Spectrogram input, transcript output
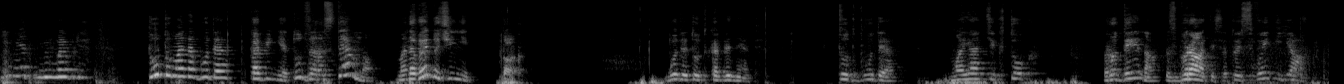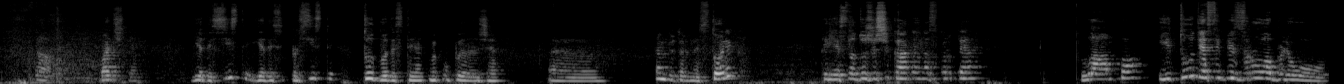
такі меблі. Тут у мене буде кабінет. Тут зараз темно. Мене видно чи ні? Так. Буде тут кабінет. Тут буде моя тік-ток родина збиратися, тобто ви і я. Так, бачите, є де сісти, є де присісти. Тут буде стояти, ми купили вже е, комп'ютерний столик. Крісло дуже шикарне у нас круте. Лампа. І тут я собі зроблю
